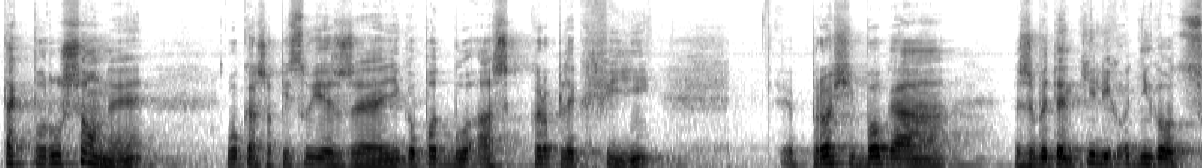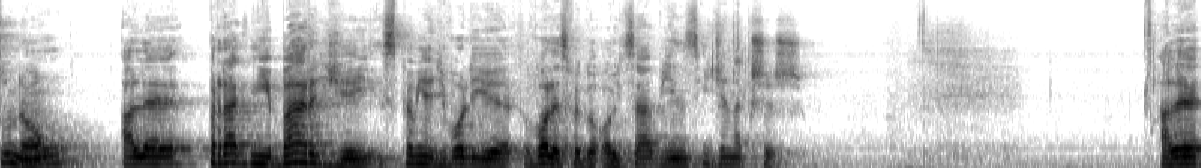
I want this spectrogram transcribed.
tak poruszony, Łukasz opisuje, że jego pot był aż krople krwi, prosi Boga, żeby ten kielich od niego odsunął, ale pragnie bardziej spełniać wolę, wolę swego Ojca, więc idzie na krzyż. Ale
